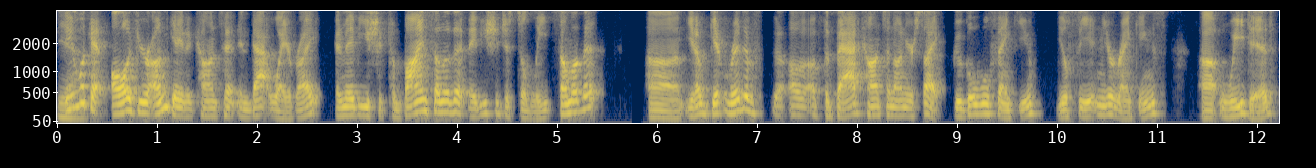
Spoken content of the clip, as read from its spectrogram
So Yeah. you look at all of your ungated content in that way, right? And maybe you should combine some of it. Maybe you should just delete some of it. Um, you know, get rid of, of, of the bad content on your site. Google will thank you. You'll see it in your rankings. Uh, we did.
